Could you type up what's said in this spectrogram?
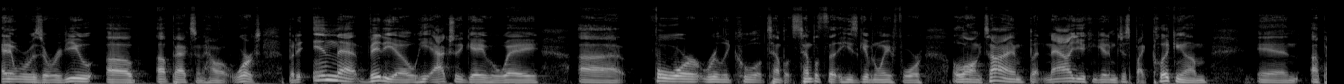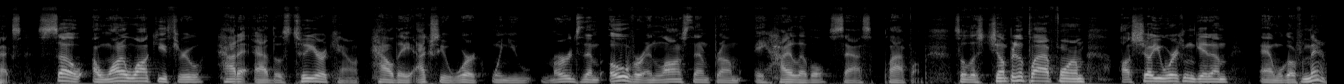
and it was a review of UpHex and how it works. But in that video, he actually gave away uh, four really cool templates, templates that he's given away for a long time. But now you can get them just by clicking them in UpHex. So I want to walk you through how to add those to your account, how they actually work when you merge them over and launch them from a HighLevel SaaS platform. So let's jump into the platform. I'll show you where you can get them and we'll go from there.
